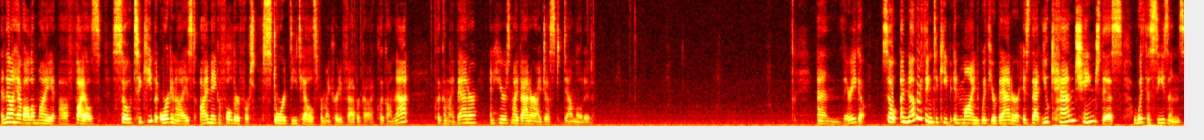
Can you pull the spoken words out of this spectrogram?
and then I have all of my uh, files. So to keep it organized, I make a folder for store details for my Creative Fabrica. I click on that, click on my banner, and here's my banner I just downloaded. And there you go. So another thing to keep in mind with your banner is that you can change this with the seasons.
